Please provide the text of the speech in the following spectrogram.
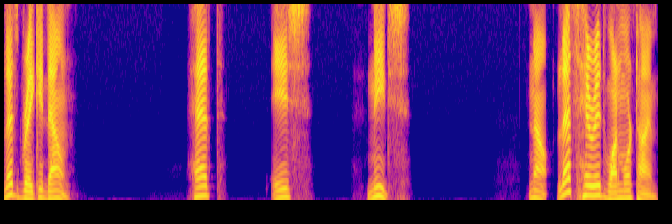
Let's break it down. Het is niets. Now, let's hear it one more time.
